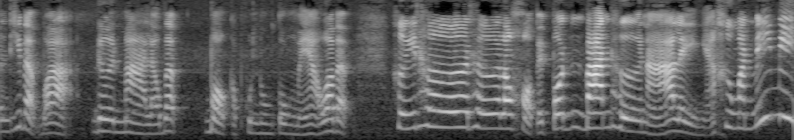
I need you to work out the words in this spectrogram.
รที่แบบว่าเดินมาแล้วแบบบอกกับคุณตรงๆไหมอะว่าแบบเฮ้ยเธอ เธอเราขอไปป้นบ้านเธอนะอะไรอย่างเงี้ย คือมันไม่มี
